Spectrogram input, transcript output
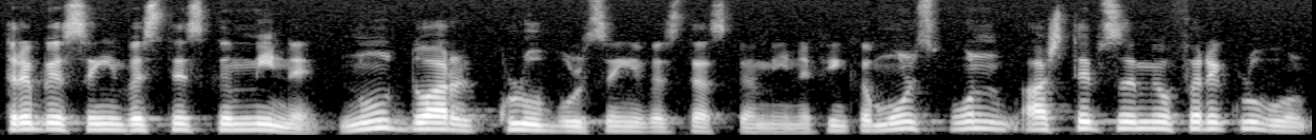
trebuie să investesc în mine. Nu doar clubul să investească în mine, fiindcă mulți spun aștept să-mi ofere clubul.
